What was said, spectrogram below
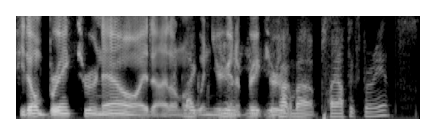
if you don't break through now, I, I don't know Like, when you're, you- going to break through. You're talking about playoff experience.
